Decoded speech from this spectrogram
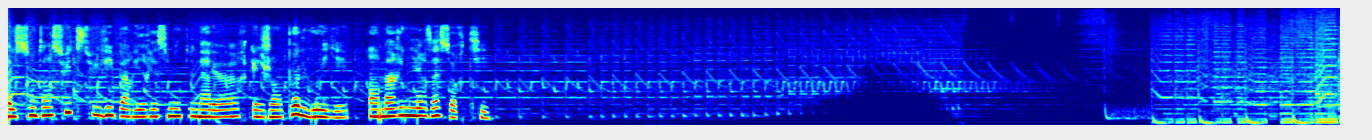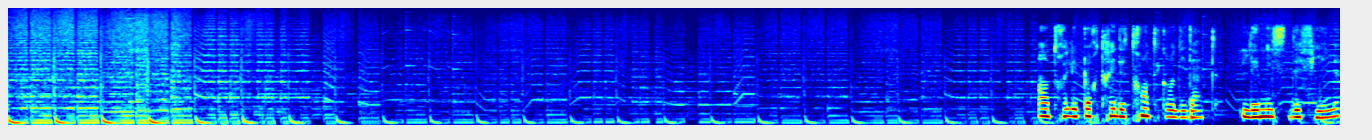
Elles sont ensuite suivies par Iris Mittenauer et Jean-Paul Gouillet, en marinières assorties. Entre les portraits des 30 candidates, les Miss défilent,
